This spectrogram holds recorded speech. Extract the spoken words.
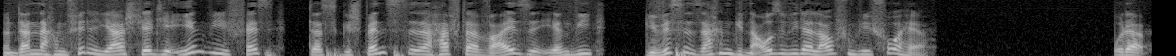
Und dann nach einem Vierteljahr stellt ihr irgendwie fest, dass gespensterhafterweise irgendwie gewisse Sachen genauso wieder laufen wie vorher. Oder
